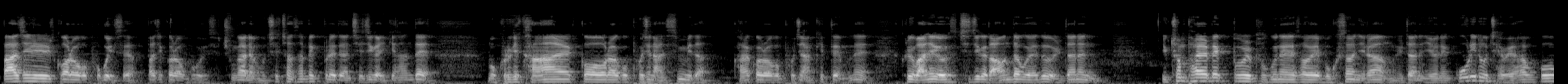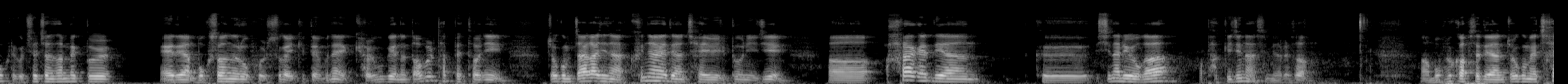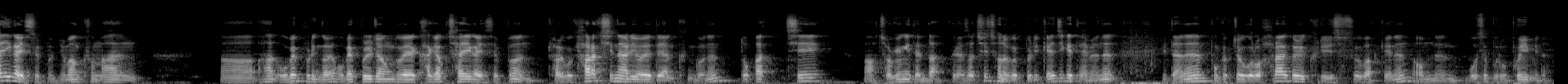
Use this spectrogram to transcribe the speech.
빠질 거라고 보고 있어요. 빠질 거라고 보고 있어요. 중간에 뭐 7,300불에 대한 지지가 있긴 한데 뭐 그렇게 강할 거라고 보진 않습니다. 강할 거라고 보지 않기 때문에 그리고 만약에 여기서 지지가 나온다고 해도 일단은 6,800불 부근에서의 목선이랑 일단은 이번엔 꼬리로 제외하고 그리고 7,300불에 대한 목선으로 볼 수가 있기 때문에 결국에는 double top 패턴이 조금 작아지냐 크냐에 대한 차이일 뿐이지 어, 하락에 대한 그 시나리오가 바뀌지는 않습니다. 그래서 어, 목표값에 대한 조금의 차이가 있을 뿐 요만큼 한, 어, 한 500불인가요? 500불 정도의 가격 차이가 있을 뿐 결국 하락 시나리오에 대한 근거는 똑같이 어, 적용이 된다. 그래서 7,500불이 깨지게 되면은 일단은 본격적으로 하락을 그릴 수밖에 는 없는 모습으로 보입니다.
